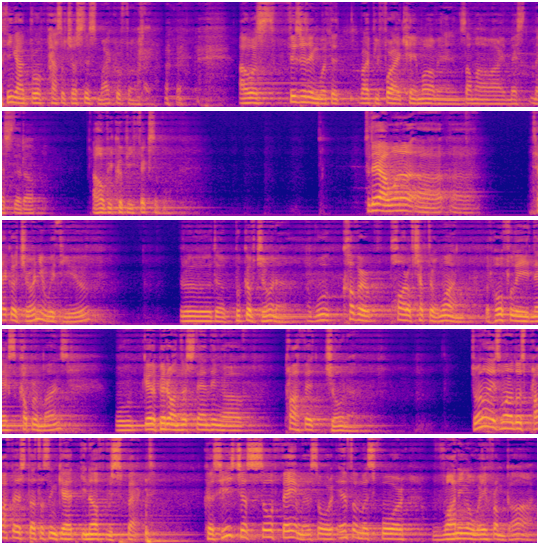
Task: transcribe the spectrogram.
I think I broke Pastor Justin's microphone. I was fidgeting with it right before I came up, and somehow I messed, messed it up. I hope it could be fixable. Today, I want to uh, uh, take a journey with you through the book of Jonah. We'll cover part of chapter one, but hopefully, next couple of months, we'll get a better understanding of prophet Jonah. Jonah is one of those prophets that doesn't get enough respect because he's just so famous or infamous for running away from God.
